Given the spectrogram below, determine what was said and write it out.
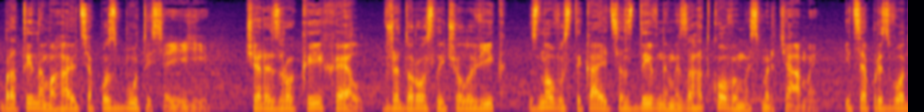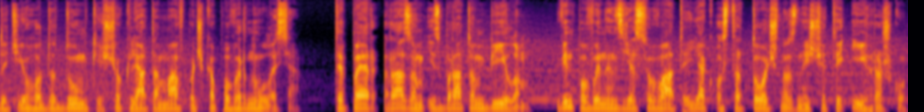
брати намагаються позбутися її. Через роки Хел, вже дорослий чоловік, знову стикається з дивними загадковими смертями, і це призводить його до думки, що клята мавпочка повернулася. Тепер разом із братом Білом він повинен з'ясувати, як остаточно знищити іграшку,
